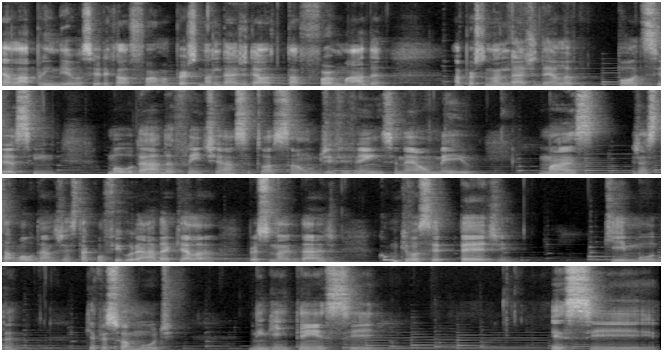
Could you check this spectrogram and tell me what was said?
Ela aprendeu a ser daquela forma, a personalidade dela está formada, a personalidade dela pode ser assim moldada frente à situação de vivência, né, ao meio, mas já está moldada, já está configurada aquela personalidade. Como que você pede que muda, que a pessoa mude? Ninguém tem esse esse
